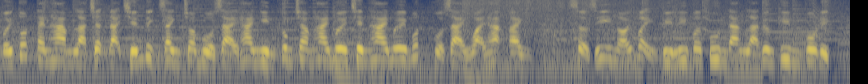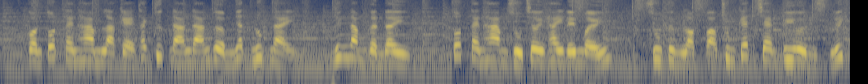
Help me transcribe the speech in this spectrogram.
với Tottenham là trận đại chiến định danh cho mùa giải 2020 trên 21 của giải Ngoại hạng Anh. Sở dĩ nói vậy vì Liverpool đang là đương kim vô địch, còn Tottenham là kẻ thách thức đáng đáng gờm nhất lúc này. Những năm gần đây, Tottenham dù chơi hay đến mấy, dù từng lọt vào chung kết Champions League,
